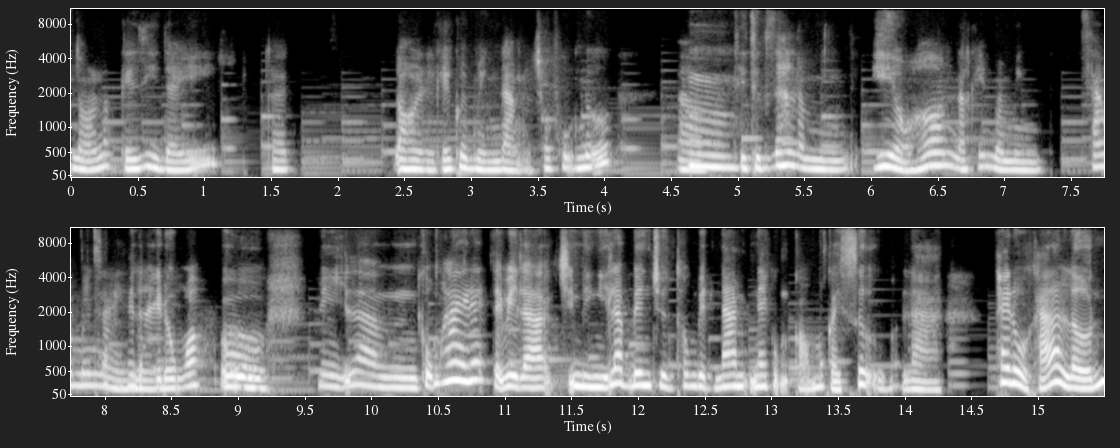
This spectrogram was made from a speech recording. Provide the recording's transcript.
nó là cái gì đấy là đòi cái quyền bình đẳng cho phụ nữ à, ừ. thì thực ra là mình hiểu hơn là khi mà mình sang bên này bên này đúng không? Ừ. ừ. Mình nghĩ là cũng hay đấy, tại vì là chị mình nghĩ là bên truyền thông Việt Nam hiện nay cũng có một cái sự gọi là thay đổi khá là lớn.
